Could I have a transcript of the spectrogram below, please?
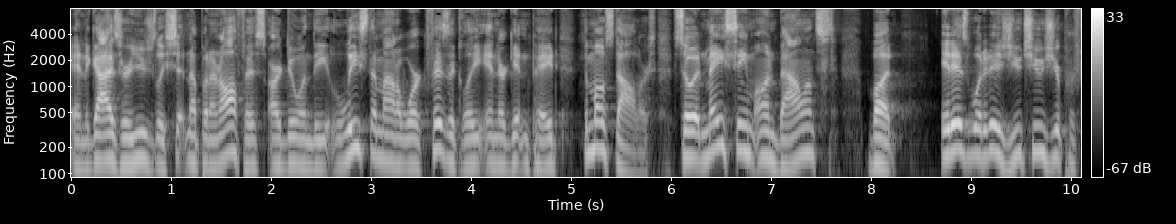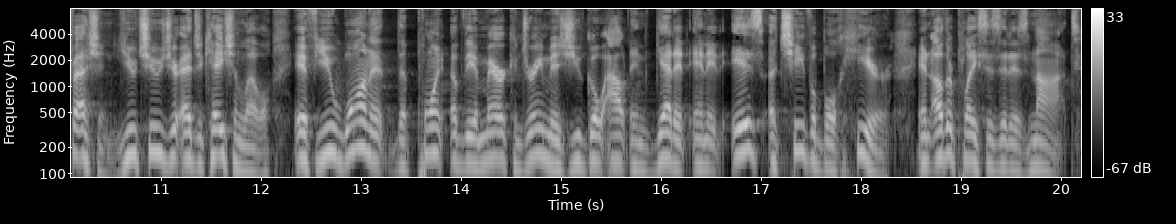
And the guys who are usually sitting up in an office are doing the least amount of work physically and they're getting paid the most dollars. So it may seem unbalanced, but it is what it is. You choose your profession, you choose your education level. If you want it, the point of the American dream is you go out and get it, and it is achievable here. In other places, it is not.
